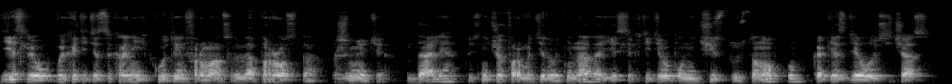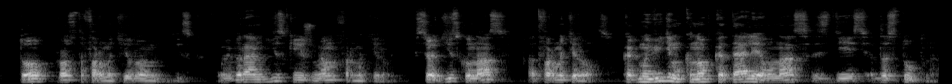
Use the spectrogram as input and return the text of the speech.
Если вы хотите сохранить какую-то информацию, тогда просто жмете «Далее», то есть ничего форматировать не надо. Если хотите выполнить чистую установку, как я сделаю сейчас, то просто форматируем диск. Выбираем диск и жмем форматировать. Все, диск у нас отформатировался. Как мы видим, кнопка «Далее» у нас здесь доступна.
